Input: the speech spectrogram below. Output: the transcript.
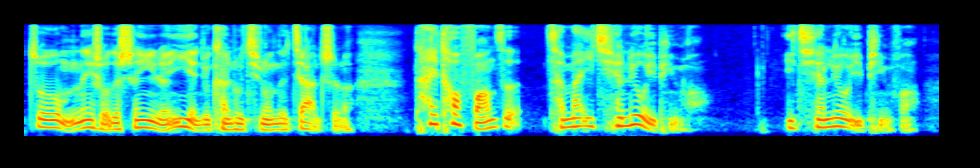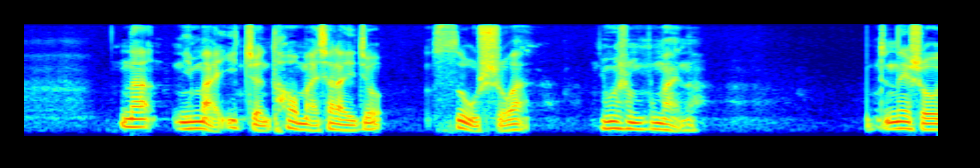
作为我们那时候的生意人，一眼就看出其中的价值了。他一套房子才卖一千六一平方，一千六一平方，那你买一整套买下来也就四五十万，你为什么不买呢？就那时候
